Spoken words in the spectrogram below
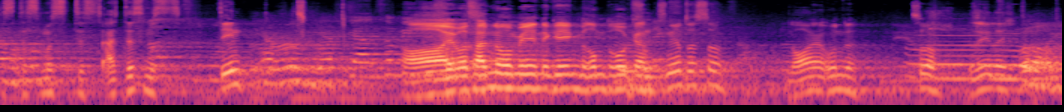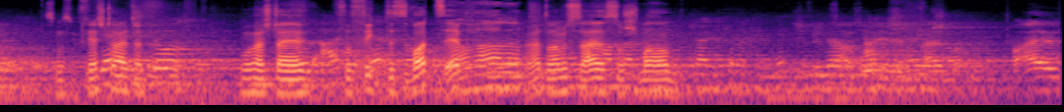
Das, das muss, das, also das muss, den, Oh, ich muss halt nur mehr in der Gegend rumdrucken. funktioniert das so? Nein, unten. So, Sicherlich. das muss man festhalten. Wo hast du dein verficktes WhatsApp? Ja, darum ist alles so schwarm. Vor allem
